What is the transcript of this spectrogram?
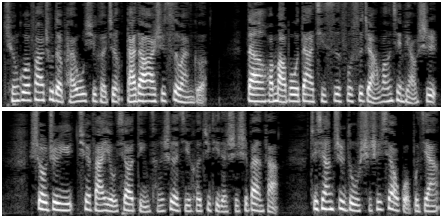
全国发出的排污许可证达到二十四万个。但环保部大气司副司长汪建表示，受制于缺乏有效顶层设计和具体的实施办法，这项制度实施效果不佳。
